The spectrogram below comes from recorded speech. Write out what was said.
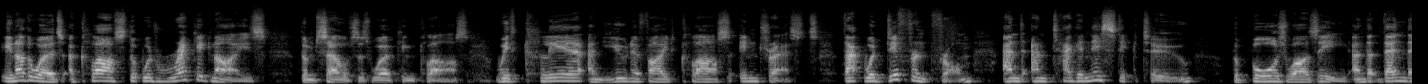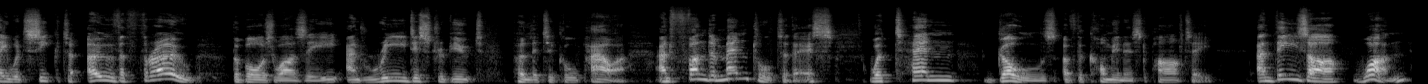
In other words, a class that would recognize themselves as working class with clear and unified class interests that were different from and antagonistic to the bourgeoisie, and that then they would seek to overthrow the bourgeoisie and redistribute political power. And fundamental to this were 10 goals of the Communist Party. And these are one,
